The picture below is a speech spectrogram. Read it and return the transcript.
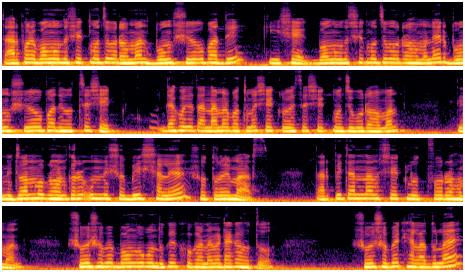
তারপরে বঙ্গবন্ধু শেখ মুজিবুর রহমান বংশীয় উপাধি কি? শেখ। বঙ্গবন্ধু শেখ মুজিবুর রহমানের বংশীয় উপাধি হচ্ছে শেখ। দেখো যে তার নামের প্রথমে শেখ রয়েছে শেখ মুজিবুর রহমান। তিনি জন্মগ্রহণ করেন উনিশশো বিশ সালের সতেরোই মার্চ। তার পিতার নাম শেখ লুৎফর রহমান। শৈশবে বঙ্গবন্ধুকে খোকা নামে ডাকা হতো। শৈশবে খেলাধুলায়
